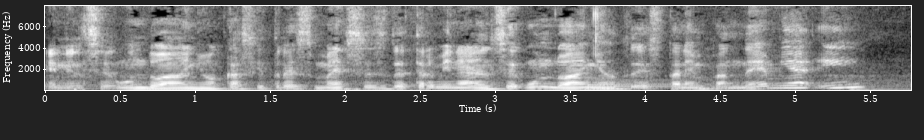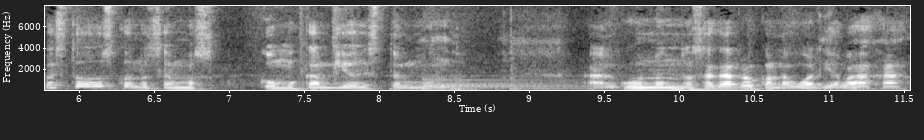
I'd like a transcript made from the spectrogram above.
en el segundo año, casi tres meses de terminar el segundo año de estar en pandemia y pues todos conocemos cómo cambió esto el mundo. algunos nos agarró con la guardia baja,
